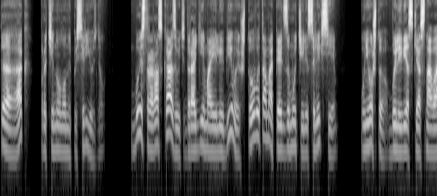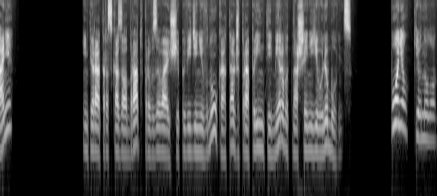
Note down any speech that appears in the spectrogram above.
Так, Протянул он и посерьезнел. «Быстро рассказывайте, дорогие мои любимые, что вы там опять замутили с Алексеем. У него что, были веские основания?» Император рассказал брату про вызывающее поведение внука, а также про принятые меры в отношении его любовниц. «Понял», — кивнул он.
